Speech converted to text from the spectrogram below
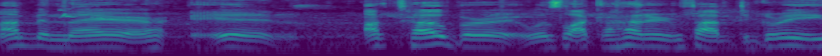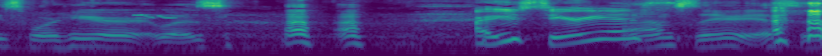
I've been there in October. It was like 105 degrees. Where here it was. Are you serious? I'm serious.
